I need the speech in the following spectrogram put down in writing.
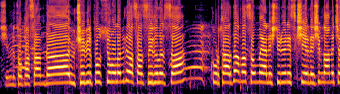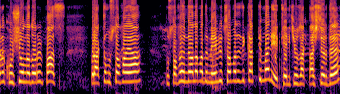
Şimdi top Hasan'da 3'e 1 pozisyon olabilir. Hasan sıyrılırsa kurtardı ama savunma yerleşti Union Eskişehir'de. Şimdi Ahmetcan'ın koşu yoluna doğru bir pas. Bıraktı Mustafa'ya. Mustafa önüne alamadı. Mevlüt savunmada dikkatli Mali. Tehlike uzaklaştırdı.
